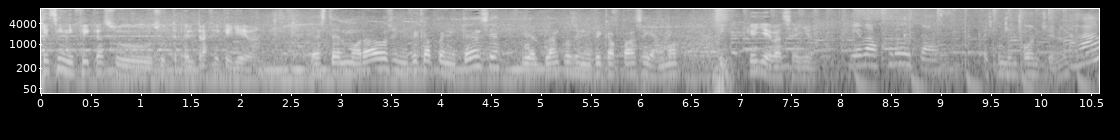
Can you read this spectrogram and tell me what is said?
¿Qué significa su, su- el traje que llevan? Este, el morado significa penitencia y el blanco significa paz y amor. ¿Y qué lleva, señor? Lleva frutas. Es como un ponche, ¿no? Ajá.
